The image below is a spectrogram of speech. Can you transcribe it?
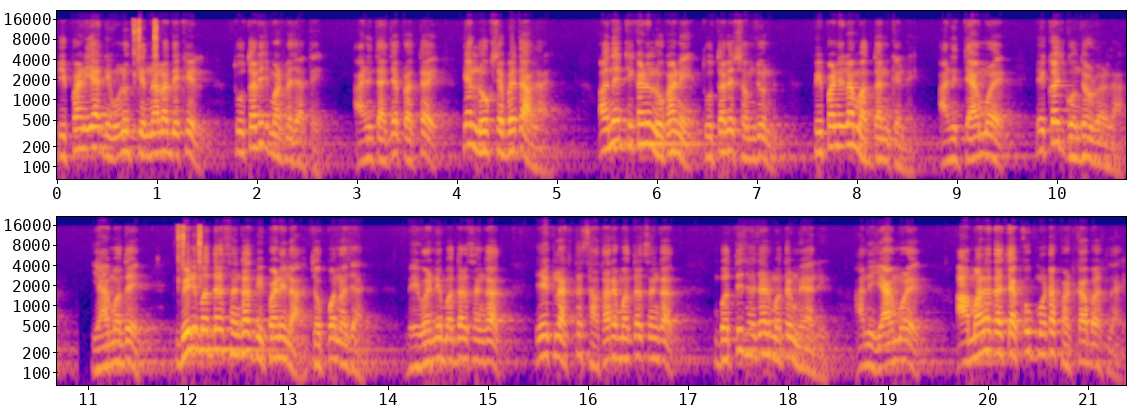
पिपाणी या निवडणूक चिन्हाला देखील तुतारीच म्हटलं जाते आणि त्याचे प्रत्यय या लोकसभेत आला आहे. अनेक ठिकाणी लोकांनी तुतारी समजून पिपाणीला मतदान केले आणि त्यामुळे एकच गोंधळ उडला. यामध्ये बीड मतदारसंघात पिपाणीला चोपन्न हजार भिवंडी मतदारसंघात एक लाख तर सातारा मतदारसंघात बत्तीस हजार मतं मिळाली. आणि यामुळे आम्हाला त्याचा खूप मोठा फटका बसला आहे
